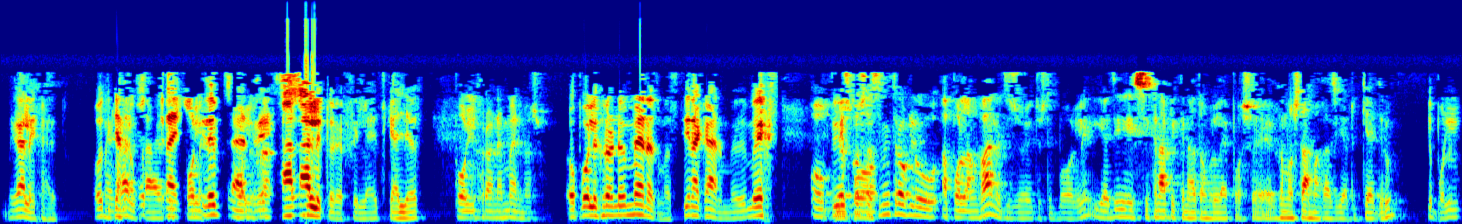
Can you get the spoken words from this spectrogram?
Μεγάλη χάρη του. Ό,τι και να Μεγάλη χάρη ό,τι να του. Πολύ- γίνει, δεν πολύ πειράζει. χάρη. Χαλάλη το ρε φίλε, έτσι κι αλλιώς. Πολυχρονεμένος. Ο πολυχρονεμένος μας. Τι να κάνουμε. Μέχρι- Ο οποίος Λοιπόν. Κώστας Μήτρογλου απολαμβάνει τη ζωή του στην πόλη, γιατί συχνά πυκνά τον βλέπω σε γνωστά μαγαζιά του κέντρου. Και πολύ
